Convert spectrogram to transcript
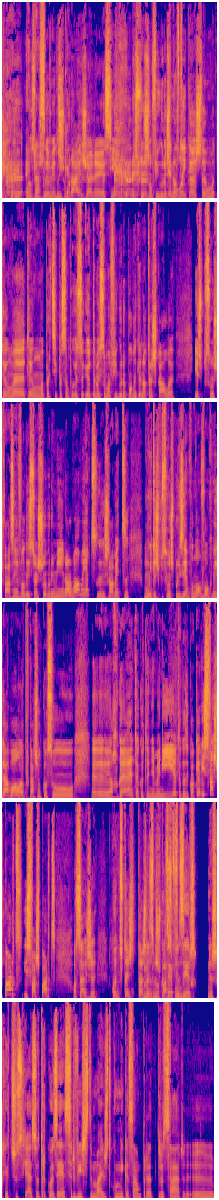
em Não, são praça julgamentos pública. morais, Joana. É assim, as pessoas são figuras não estou- públicas, têm uma, têm, uma, têm uma participação. Eu, sou- eu também sou uma figura pública noutra escala. E as pessoas fazem avaliações sobre mim normalmente. Geralmente, muitas pessoas, por exemplo, não vão comigo à bola porque acham que eu sou eh, arrogante, ou que eu tenho a mania, outra coisa qualquer. Isso faz parte, isso faz parte. Ou seja, quando tu tens, estás Mas no uma espaço coisa é fazer público, nas redes sociais, outra coisa é servir-se de meios de comunicação para traçar eh,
